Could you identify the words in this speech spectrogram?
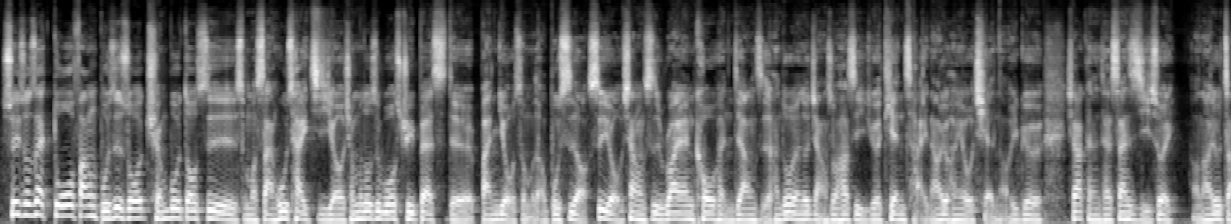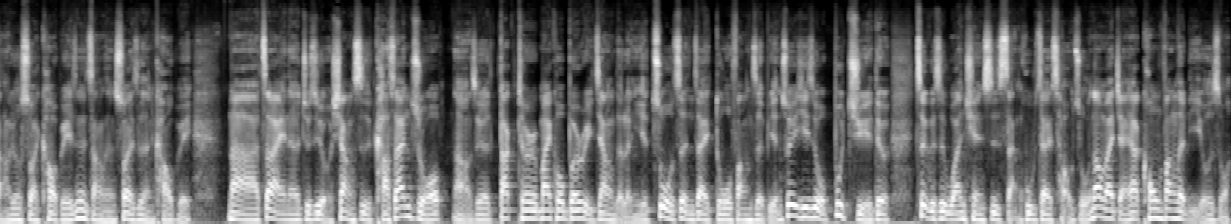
所以说在多方不是说全部都是什么散户菜鸡哦，全部都是 Wall Street Bets 的板友什么的，不是哦，是有像是 Ryan Cohen 这样子，很多人都讲说他是一个天才，然后又很有钱哦，一个现在可能才三十十几岁，然后又长得又帅，靠背，真的长得很帅，真的很靠背。那再来呢，就是有像是卡山卓啊，这个 Dr. Michael Burry 这样的人也坐镇在多方这边，所以其实我不觉得这个是完全是散户在炒作。那我们来讲一下空方的理由是什么？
